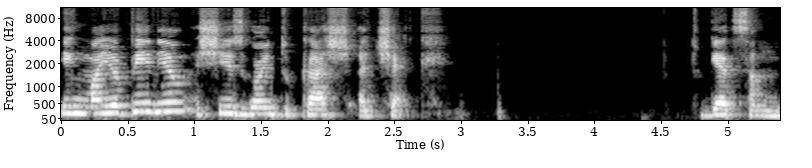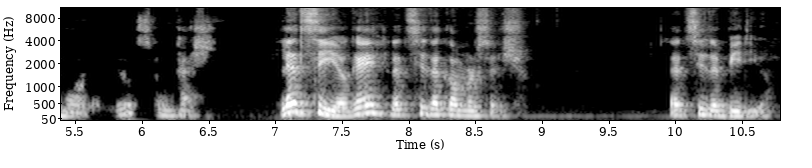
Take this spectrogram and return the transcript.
In my opinion, she's going to cash a check to get some more, some cash. Let's see, okay? Let's see the conversation. Let's see the video.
